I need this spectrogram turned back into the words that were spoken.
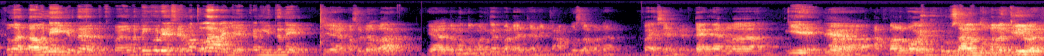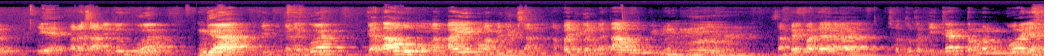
lo nggak tahu nih kita yang penting gue di SMA kelar aja kan gitu nih. Ya pas udah kelar, ya teman-teman kan pada cari kampus lah pada apa SNBTN lah, iya. Iya. uh, apa lah pokoknya berusaha untuk ke negeri lah. iya. Pada saat itu gua enggak gitu. Karena gua nggak tahu mau ngapain, mau ngambil jurusan apa juga nggak tahu gitu. hmm. Sampai pada suatu ketika temen gua yang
